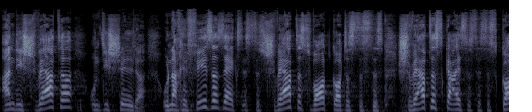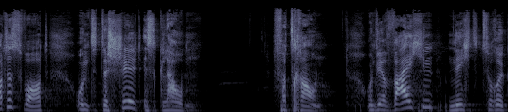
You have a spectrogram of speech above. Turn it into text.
An die Schwerter und die Schilder. Und nach Epheser 6 ist das Schwert das Wort Gottes, das ist das Schwert des Geistes, das ist Gottes Wort. Und das Schild ist Glauben, Vertrauen. Und wir weichen nicht zurück.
